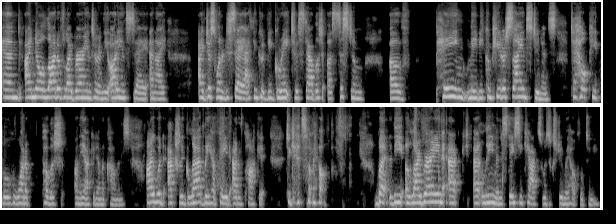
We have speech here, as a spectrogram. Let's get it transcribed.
and I know a lot of librarians are in the audience today, and I, I just wanted to say I think it would be great to establish a system of paying maybe computer science students to help people who want to publish on the Academic Commons. I would actually gladly have paid out of pocket to get some help. But the librarian at, at Lehman, Stacy Katz, was extremely helpful to me.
